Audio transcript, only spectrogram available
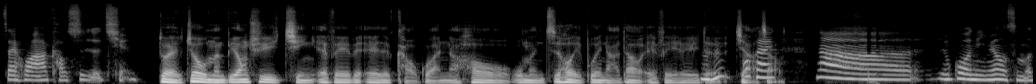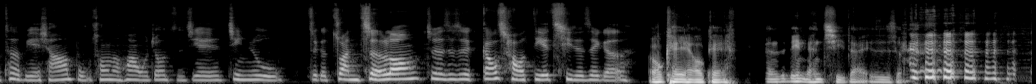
再花考试的钱。对，就我们不用去请 FAA 的考官，然后我们之后也不会拿到 FAA 的驾照。那如果你没有什么特别想要补充的话，我就直接进入这个转折喽，这就是高潮迭起的这个 OK OK，真是令人期待是什么？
